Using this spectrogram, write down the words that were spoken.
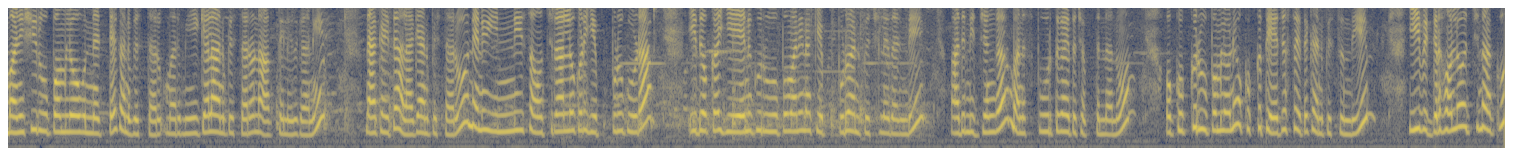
మనిషి రూపంలో ఉన్నట్టే కనిపిస్తారు. మరి మీకు ఎలా అనిపిస్తారో నాకు తెలియదు కానీ నాకైతే అలాగే అనిపిస్తారు. నేను ఇన్ని సంవత్సరాల్లో కూడా ఎప్పుడు కూడా ఇది ఒక ఏనుగు రూపం అని నాకు ఎప్పుడూ అనిపించలేదండి. అది నిజంగా మనస్ఫూర్తిగా అయితే చెప్తున్నాను. ఒక్కొక్క రూపంలోనే ఒక్కొక్క తేజస్సు అయితే కనిపిస్తుంది. ఈ విగ్రహంలో వచ్చి నాకు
